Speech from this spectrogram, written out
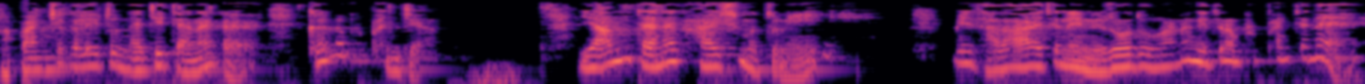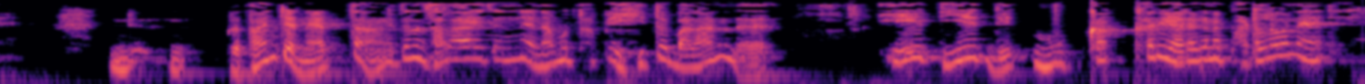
ප්‍රපංච කළ යුතු නැති තැනක කරන ප්‍රපංචය. යම් තැනක ආයෂ්මතුනි මේ සලායතනේ නිරෝධ වුණා නම් එතන ප්‍රපංච නැහැ. ප්‍රපංච නැත්තම් එතන සලායතන නැහැ. නමුත් අපේ හිත බලන්න ඒ තියෙද්දි මුක්කක් හරි අරගෙන පටලව නැහැ.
